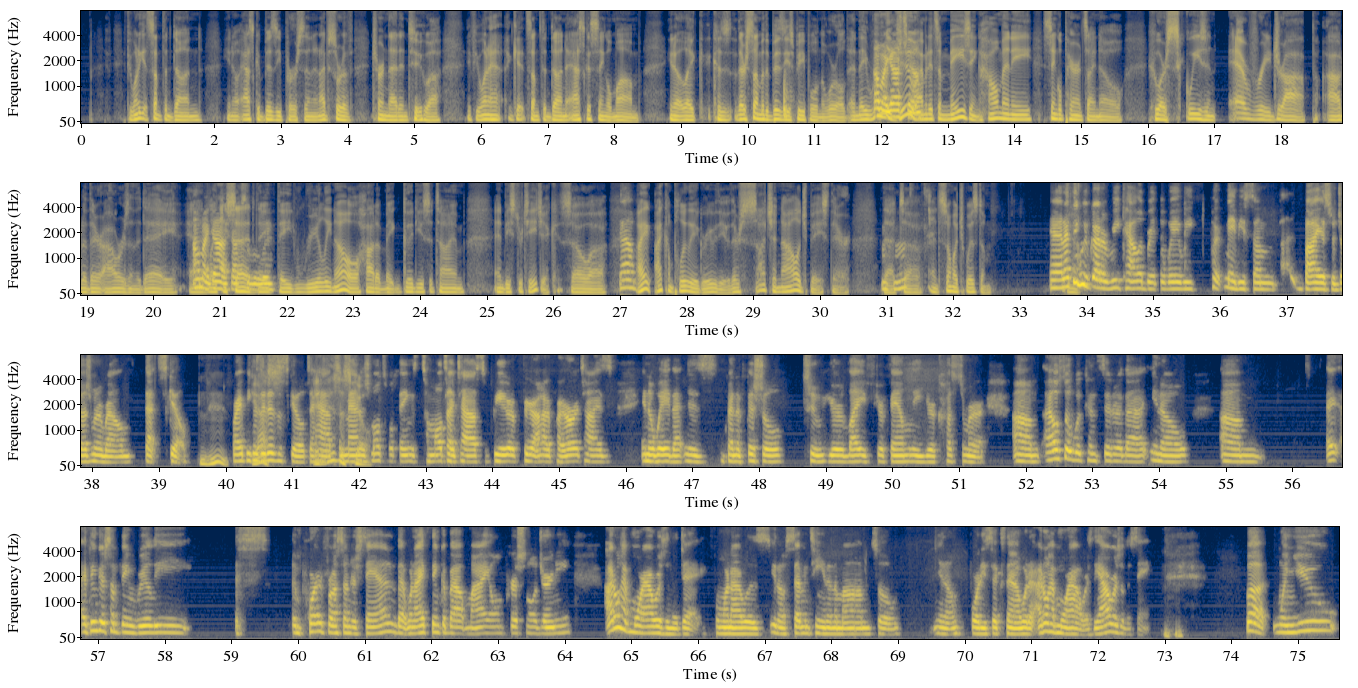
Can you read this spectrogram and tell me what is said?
if you want to get something done, you know, ask a busy person. And I've sort of turned that into, uh, if you want to get something done, ask a single mom you know, like because they're some of the busiest people in the world, and they oh really oh gosh, do. Yeah. I mean, it's amazing how many single parents I know who are squeezing every drop out of their hours in the day. And oh my like gosh, you said, absolutely. They, they really know how to make good use of time and be strategic. So uh, yeah, I, I completely agree with you. There's such a knowledge base there that mm-hmm. uh, and so much wisdom. Yeah, and I think we've got to recalibrate the way we put maybe some bias or judgment around that skill, hmm right? Because it is a skill to It have to manage skill. multiple things, to multitask, to be able to figure out how to prioritize in a way that is beneficial to your life, your family, your customer. Um, I also would consider that, you know, um, I, I think there's something really important for us to understand that when I think about my own personal journey, I don't have more hours in the day from when I was, you know, 17 and a mom till, you know, 46 now. What I don't have more hours. The hours are the same. Mhm. But when you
